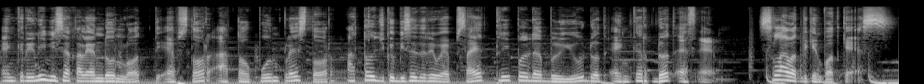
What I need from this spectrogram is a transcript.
Anchor ini bisa kalian download di App Store ataupun Play Store, atau juga bisa dari website www.anchor.fm. Selamat bikin podcast!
